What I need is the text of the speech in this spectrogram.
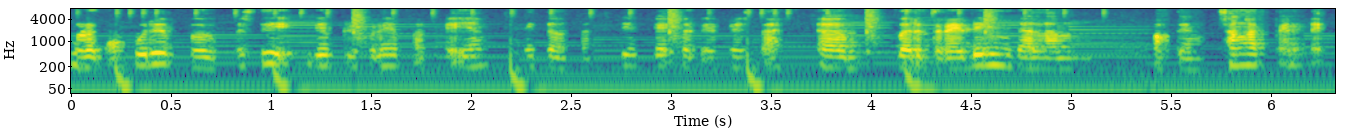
menurut aku dia pasti dia prefernya pakai yang technical, pasti dia kayak berinvestasi, uh, bertrading dalam waktu yang sangat pendek.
